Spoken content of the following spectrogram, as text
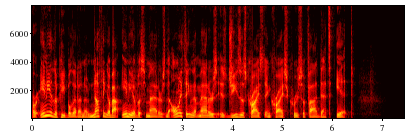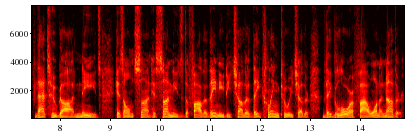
or any of the people that I know. Nothing about any of us matters. The only thing that matters is Jesus Christ and Christ crucified. That's it. That's who God needs. His own son. His son needs the Father. They need each other. They cling to each other. They glorify one another.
